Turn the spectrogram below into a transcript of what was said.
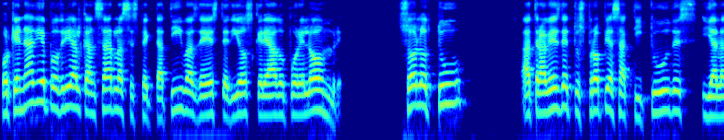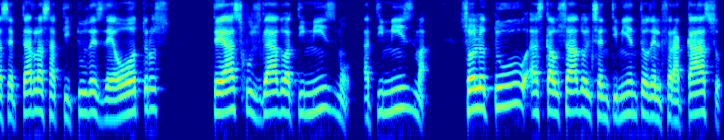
porque nadie podría alcanzar las expectativas de este Dios creado por el hombre. Solo tú, a través de tus propias actitudes y al aceptar las actitudes de otros, te has juzgado a ti mismo, a ti misma. Solo tú has causado el sentimiento del fracaso,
